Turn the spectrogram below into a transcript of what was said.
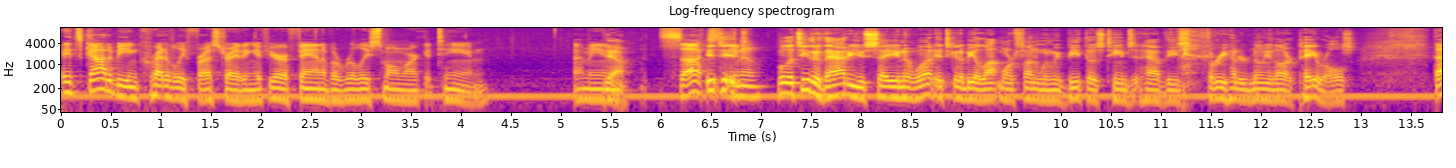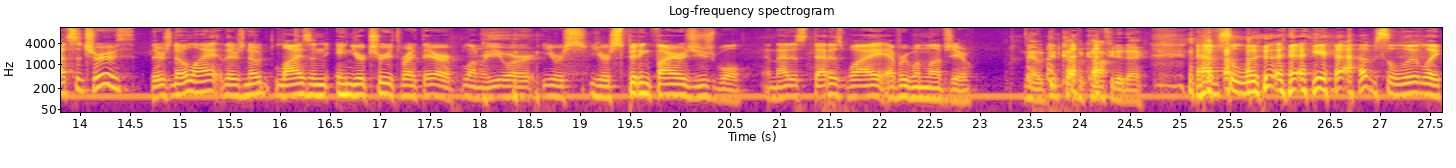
it's got to be incredibly frustrating if you're a fan of a really small market team. I mean, Yeah. it sucks, It- you know. Well, it's either that or you say, you know what, it's going to be a lot more fun when we beat those teams that have these $300 million payrolls. That's the truth. There's no lie. There's no lies in, in your truth right there, Blummer. You are you're you're spitting fire as usual, and that is that is why everyone loves you. Yeah, good cup of coffee today. Absolutely, yeah, absolutely.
